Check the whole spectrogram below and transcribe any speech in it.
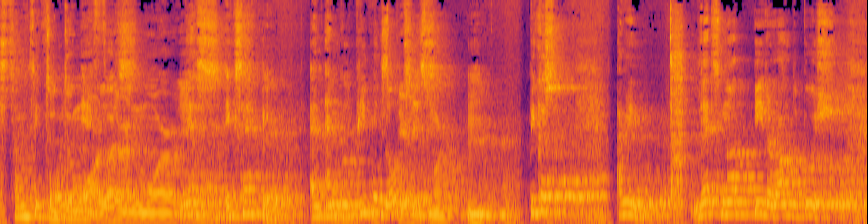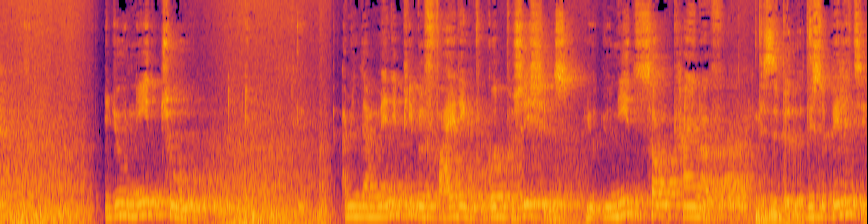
something to do more, efforts? learn more? Yes, exactly. And and will people Experience notice more? Mm. Because I mean, let's not beat around the bush. You need to I mean, there are many people fighting for good positions. You, you need some kind of visibility. visibility.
